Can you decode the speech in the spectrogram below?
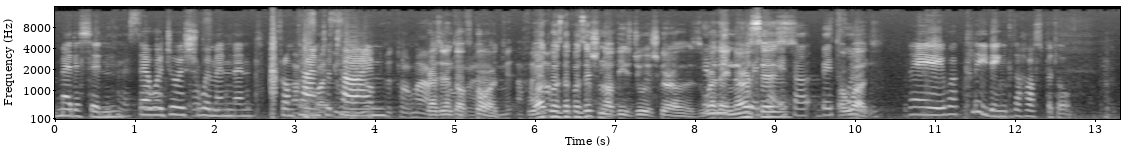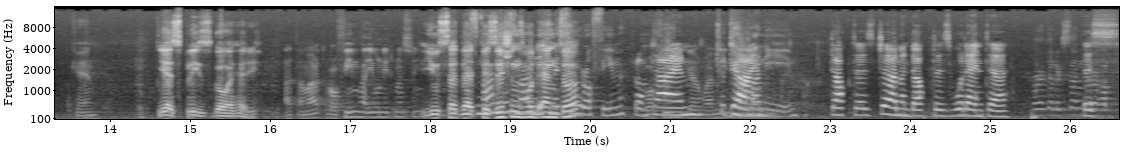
medicine. There were Jewish women and from time to time. President of court, what was the position of these Jewish girls? Were they nurses or what? They were cleaning the hospital. Yes, please go ahead. You said that physicians would enter? From time to time doctors, German doctors, would enter this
